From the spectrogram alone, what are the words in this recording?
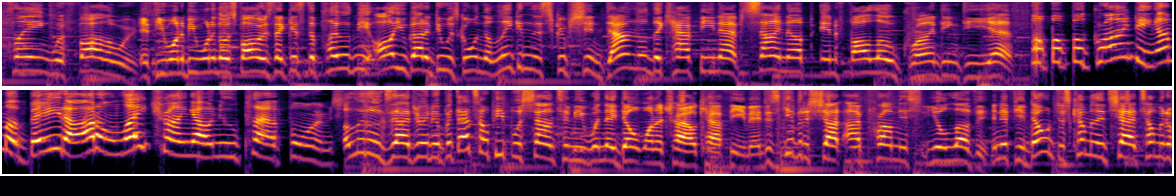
playing with followers. If you want to be one of those followers that gets to play with me, all you gotta do is go in the link in the description, download the caffeine app, sign up, and follow Grinding DF. But, but, but grinding, I'm a beta. I don't like trying out new platforms. A little exaggerated, but that's how people sound to me when they don't want to try out caffeine, man. Just give it a shot. I promise you'll love it. And if you don't, just come in the chat, tell me to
